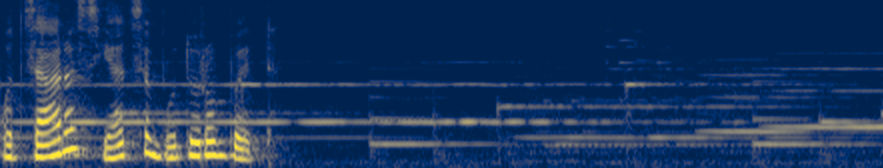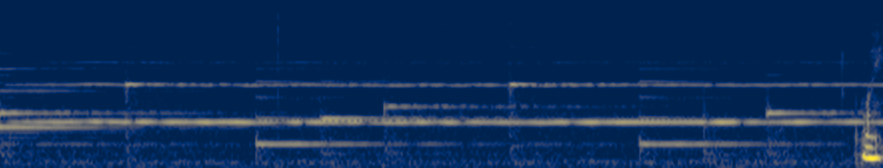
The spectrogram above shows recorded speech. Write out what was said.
От зараз я це буду робити. Ой.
